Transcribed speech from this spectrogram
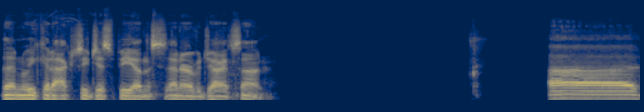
then we could actually just be on the center of a giant sun. uh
